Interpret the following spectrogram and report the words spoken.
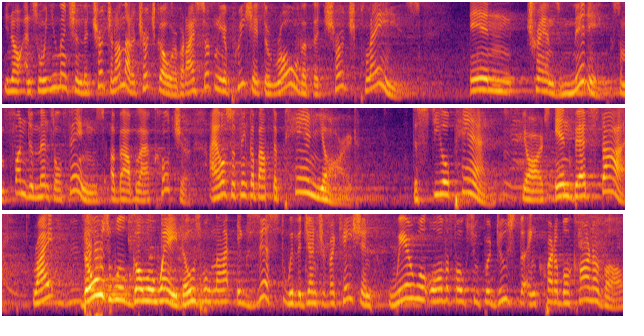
you know, and so when you mention the church, and I'm not a churchgoer, but I certainly appreciate the role that the church plays in transmitting some fundamental things about black culture. I also think about the pan yard, the steel pan hmm. yards in Bed-Stuy right? Those will go away. Those will not exist with the gentrification. Where will all the folks who produce the incredible carnival,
